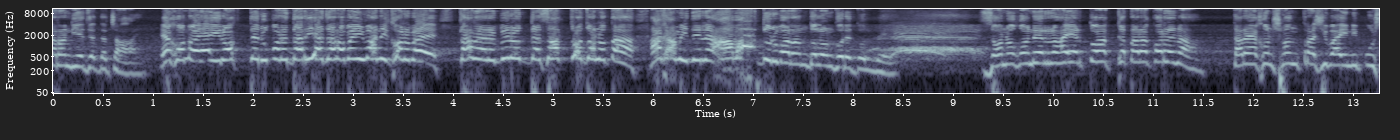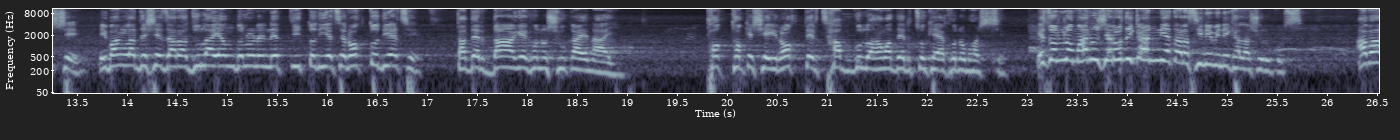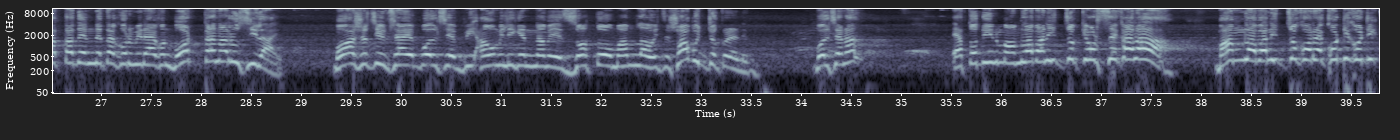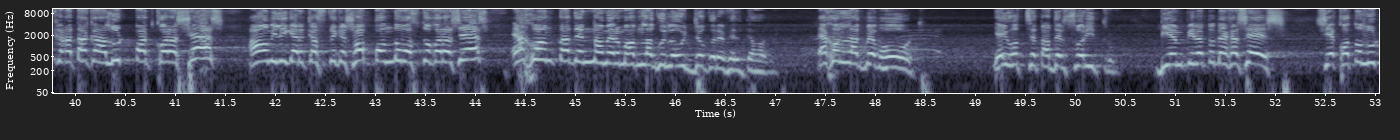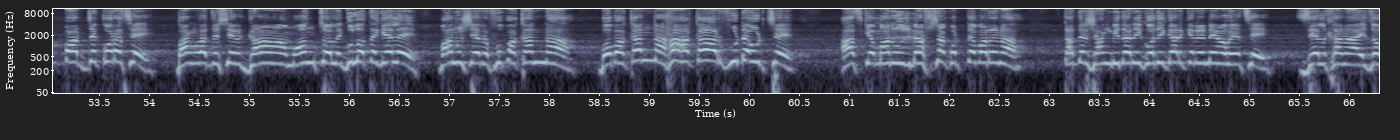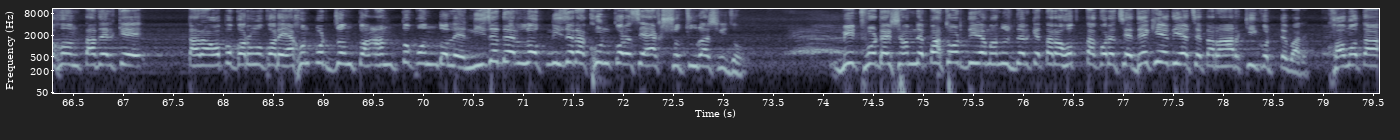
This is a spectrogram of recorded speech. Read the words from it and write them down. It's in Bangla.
তারা নিয়ে যেতে চায়। এখনও এই রক্তের উপরে দাঁড়িয়ে যারা বেইমানি করবে, তাদের বিরুদ্ধে ছাত্র জনতা আগামী দিনে আবার দুর্বার আন্দোলন করে তুলবে। জনগণের রায়ের তো আক্কা তারা করে না। তারা এখন সন্ত্রাসী বাহিনী পুষছে। এই বাংলাদেশে যারা জুলাই আন্দোলনের নেতৃত্ব দিয়েছে, রক্ত দিয়েছে, তাদের দাগ এখনও শুকায় নাই। থকথকে সেই রক্তের ছাপগুলো আমাদের চোখে এখনও ভাসছে। এজন্য মানুষের অধিকার নিয়ে তারা সিনেমিনি খেলা শুরু করছে। আবার তাদের নেতাকর্মীরা এখন ভোট টানার উচিলায়। মহাসচিব সাহেব বলছে আওয়ামী লীগের নামে যত মামলা হয়েছে সব উদ্যোগ করে নেবে। বলছে না? এতদিন মামলা বাণিজ্য করছে কারা? মামলা বাণিজ্য করে কোটি কোটি টাকা লুটপাট করা শেষ, আওয়ামী লীগের কাছ থেকে সব বন্দোবস্ত করা শেষ, এখন তাদের নামের মামলাগুলো উজ্জ করে ফেলতে হবে। এখন লাগবে ভোট। এই হচ্ছে তাদের চরিত্র। বিএমপিরা তো দেখা শেষ। সে কত লুটপাট যে করেছে, বাংলাদেশের গ্রাম অঞ্চলে গুলোতে গেলে মানুষের ফুপা কান্না বোবা কান্না হাহাকার ফুটে উঠছে। আজকে মানুষ ব্যবসা করতে পারে না। তাদের সাংবিধানিক অধিকার কেড়ে নেওয়া হয়েছে। জেলখানায় যখন তাদেরকে তারা অপকর্ম করে, এখন পর্যন্ত আন্তকন্দলে নিজেদের লোক নিজেরা খুন করেছে একশো চুরাশি জন। মিটফোর্ডের সামনে পাথর দিয়ে মানুষদেরকে তারা হত্যা করেছে, দেখিয়ে দিয়েছে তারা আর কি করতে পারে। ক্ষমতা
